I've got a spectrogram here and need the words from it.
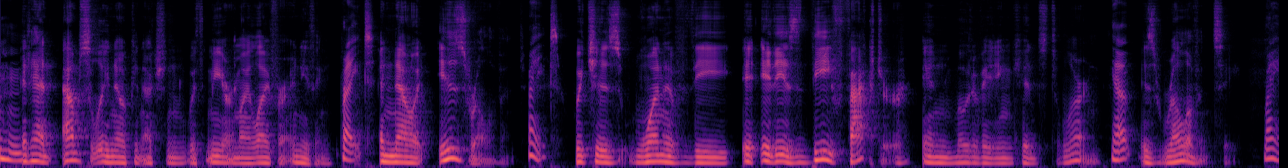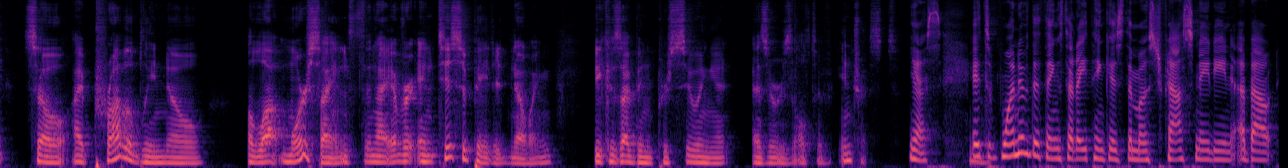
Mm-hmm. It had absolutely no connection with me or my life or anything. Right. And now it is relevant. Right. Which is one of the, it, it is the factor in motivating kids to learn. Yep. Is relevancy. Right. So I probably know a lot more science than I ever anticipated knowing because I've been pursuing it as a result of interest. Yes. It's one of the things that I think is the most fascinating about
